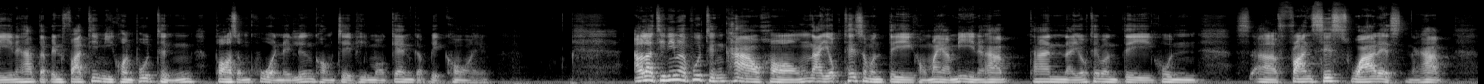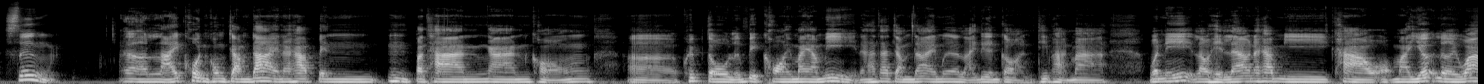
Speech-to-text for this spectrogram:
นี้นะครับ แต่เป็นฟัดที่มีคนพูดถึงพอสมควรในเรื่องของ JP Morgan กับ Bitcoin เอาล่ะทีนี้มาพูดถึงข่าวของนายกเทศมนตรีของไมอามีนะครับ ท่านนายกเทศมนตรีคุณฟรานซิสวาเรสนะครับ ซึ่งหลายคนคงจำได้นะครับ เป็นประธานงานของคริปโตหรือ Bitcoin Miami นะฮะถ้าจำได้เมื่อหลายเดือนก่อนที่ผ่านมา วันนี้เราเห็นแล้วนะครับมีข่าวออกมาเยอะเลยว่า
